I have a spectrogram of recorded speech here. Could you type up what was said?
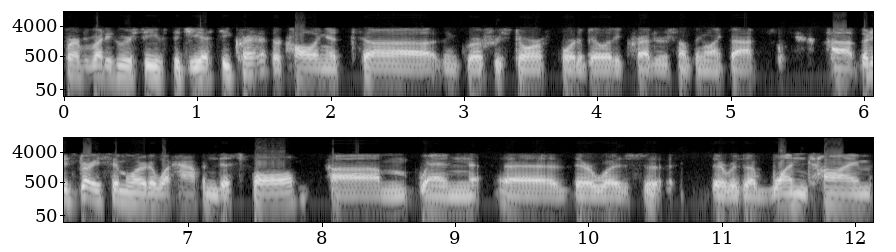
for everybody who receives the GST credit. They're calling it uh, the grocery store affordability credit or something like that. Uh, but it's very similar to what happened this fall um, when uh, there was uh, there was a one-time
